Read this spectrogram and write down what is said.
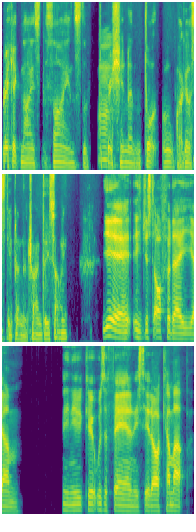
recognized the signs, the Mm. depression, and thought, oh, I got to step in and try and do something. Yeah, he just offered a um he knew Kurt was a fan and he said, Oh, come up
